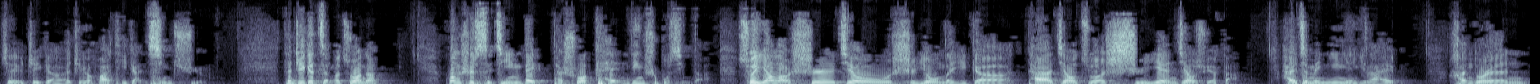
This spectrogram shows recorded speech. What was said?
这这个这个话题感兴趣，但这个怎么做呢？光是死记硬背，他说肯定是不行的。所以杨老师就使用了一个他叫做实验教学法。孩子们一年以来，很多人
